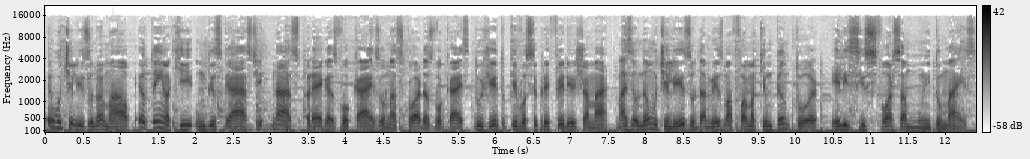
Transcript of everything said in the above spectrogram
Eu utilizo normal, eu tenho aqui um desgaste nas pregas vocais ou nas cordas vocais do jeito que você preferir chamar, mas eu não utilizo da mesma forma que um cantor. Ele se esforça muito mais.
